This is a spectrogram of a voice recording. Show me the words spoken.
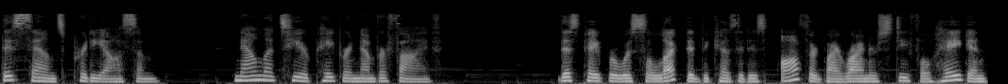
This sounds pretty awesome. Now let's hear paper number 5. This paper was selected because it is authored by Rainer Stiefelhagen,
